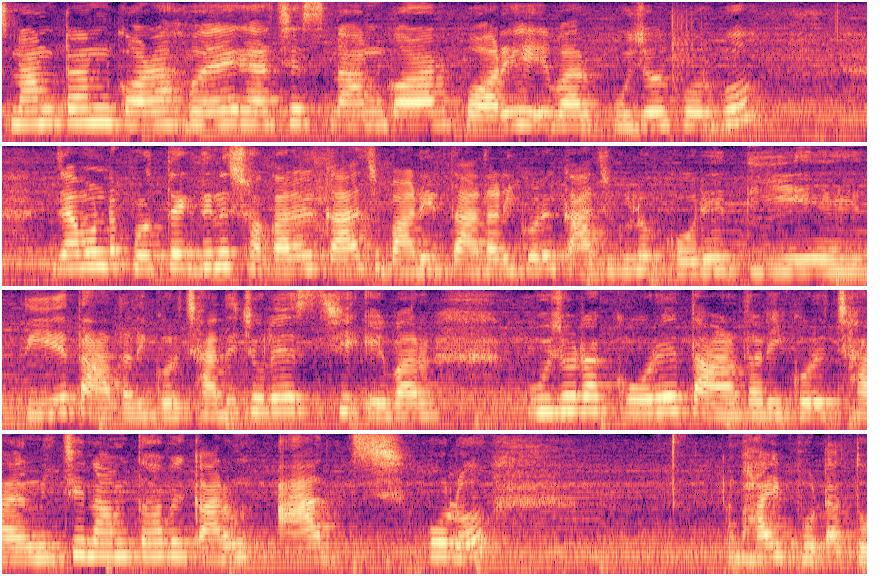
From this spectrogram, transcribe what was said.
স্নান টান করা হয়ে গেছে। স্নান করার পরে এবার পুজো করব। যেমনটা প্রত্যেক দিনের সকালের কাজ, বাড়ির তাড়াতাড়ি করে কাজগুলো করে দিয়ে দিয়ে তাড়াতাড়ি করে ছাদে চলে এসেছি। এবার পুজোটা করে তাড়াতাড়ি করে ছা, নিচে নামতে হবে। কারণ আজ হলো ভাইফোঁটা। তো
